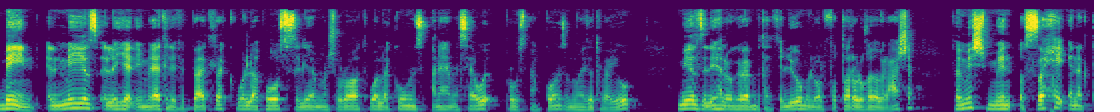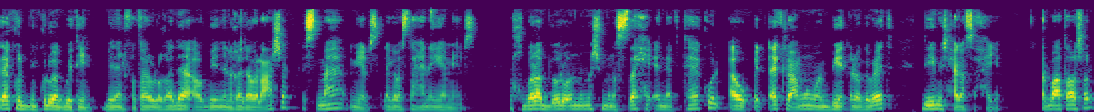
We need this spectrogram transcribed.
بين الميلز اللي هي الإيميلات اللي بتتبعت لك ولا بوستس اللي هي المنشورات ولا كونز معناها مساوئ بروس اند كونز مميزات وعيوب. ميلز اللي هي الوجبات بتاعت اليوم اللي هو الفطار والغداء والعشاء. فمش من الصحي إنك تاكل بين كل وجبتين بين الفطار والغداء أو بين الغداء والعشاء. اسمها ميلز الإجابة الصحيحة هي ميلز الخبراء بيقولوا إنه مش من الصحي إنك تاكل أو الأكل عموما بين الوجبات. دي مش حاجة صحية. 14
